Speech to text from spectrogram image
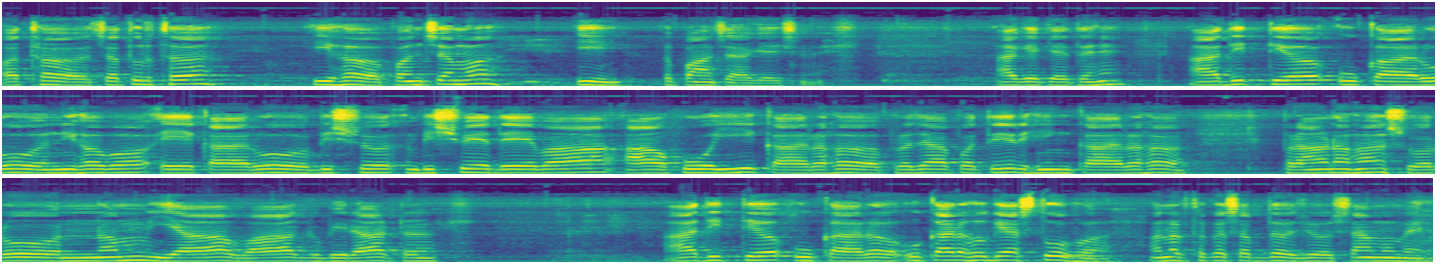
अथ, चतुर्थ, इह, पंचम, ई तो पाँच आ गए इसमें। आगे कहते हैं, आदित्य, उकारो, निहव, एकारो, विश्व विश्व देवा आहोईकार, प्रजापतिर्हिंकार, प्राण स्वरोन्नम या वाग विराट आदित्य, उकार। उकार हो गया स्तोभ अनर्थ का शब्द जो शाम में।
